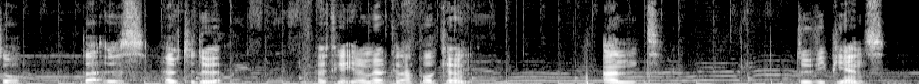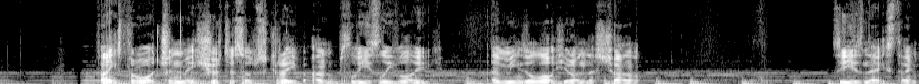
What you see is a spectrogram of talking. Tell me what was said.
So that is how to do it. How to get your American Apple account and do VPNs. Thanks for watching, make sure to subscribe and please leave a like. It means a lot here on this channel. See you next time.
